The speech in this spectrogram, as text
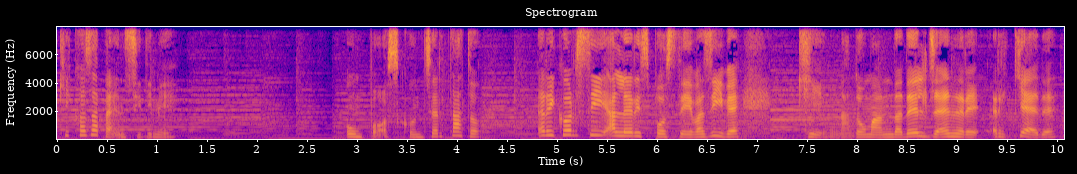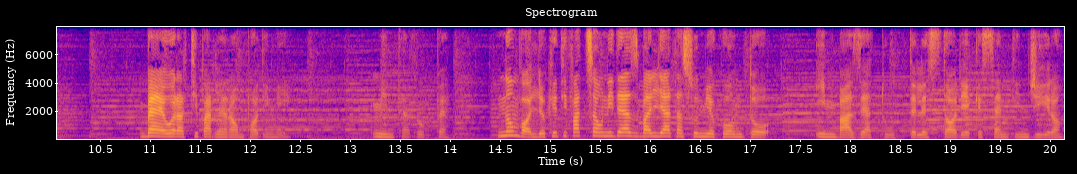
Che cosa pensi di me? Un po' sconcertato, ricorsi alle risposte evasive che una domanda del genere richiede. Beh, ora ti parlerò un po' di me, mi interruppe. Non voglio che ti faccia un'idea sbagliata sul mio conto in base a tutte le storie che senti in giro.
